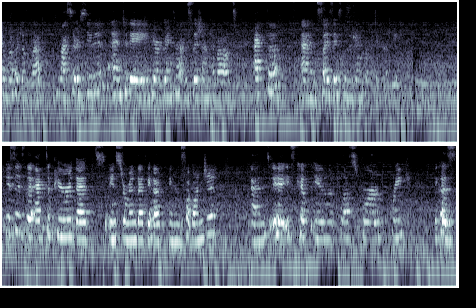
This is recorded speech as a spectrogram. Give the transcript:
Emre Hoca's lab, master student, and today we are going to have a session about ÄKTA and size exclusion chromatography. This is the ÄKTA pure that instrument that we have in Sabancı and it's kept in plus 4 fridge because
